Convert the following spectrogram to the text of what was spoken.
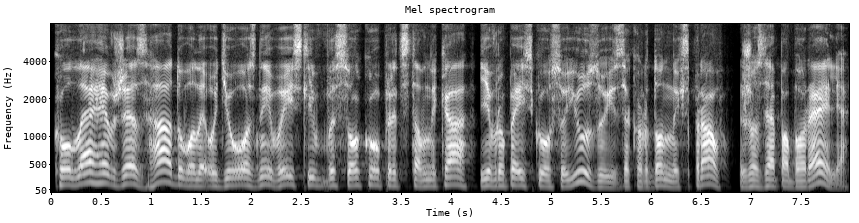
Колеги вже згадували одіозний вислів високого представника Європейського союзу із закордонних справ Жозепа Бореля,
